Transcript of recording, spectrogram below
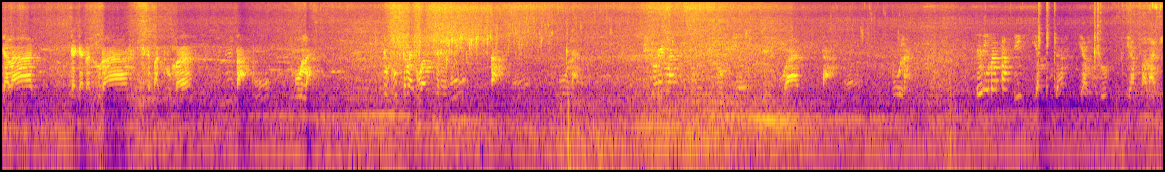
jalan, jajanan murah di depan rumah, tahu bulan. Cukup dengan uang seribu, tahu bulan digoreng langsung mobil seribuan tahu bulan. Terima kasih yang sudah, yang belum, siapa lagi?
